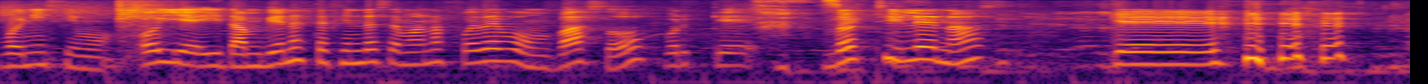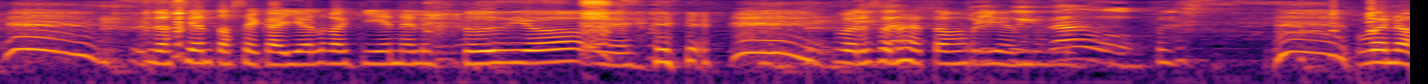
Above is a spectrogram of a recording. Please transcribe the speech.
Buenísimo. Oye, y también este fin de semana fue de bombazos, porque dos chilenas que... Lo siento, se cayó algo aquí en el estudio, eh, por eso nos estamos riendo. cuidado. Bueno,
